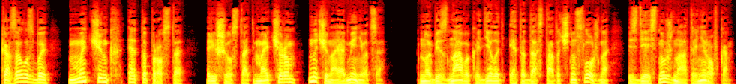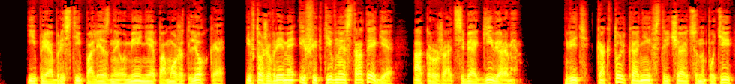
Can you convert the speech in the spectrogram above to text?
Казалось бы, мэтчинг — это просто. Решил стать мэтчером, начинай обмениваться. Но без навыка делать это достаточно сложно, здесь нужна тренировка. И приобрести полезные умения поможет легкая, и в то же время эффективная стратегия – окружать себя гиверами. Ведь как только они встречаются на пути,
